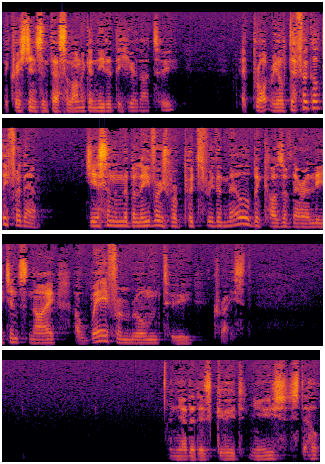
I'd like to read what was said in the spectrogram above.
The Christians in Thessalonica needed to hear that too. It brought real difficulty for them. Jason and the believers were put through the mill because of their allegiance now away from Rome to Christ. And yet it is good news still.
